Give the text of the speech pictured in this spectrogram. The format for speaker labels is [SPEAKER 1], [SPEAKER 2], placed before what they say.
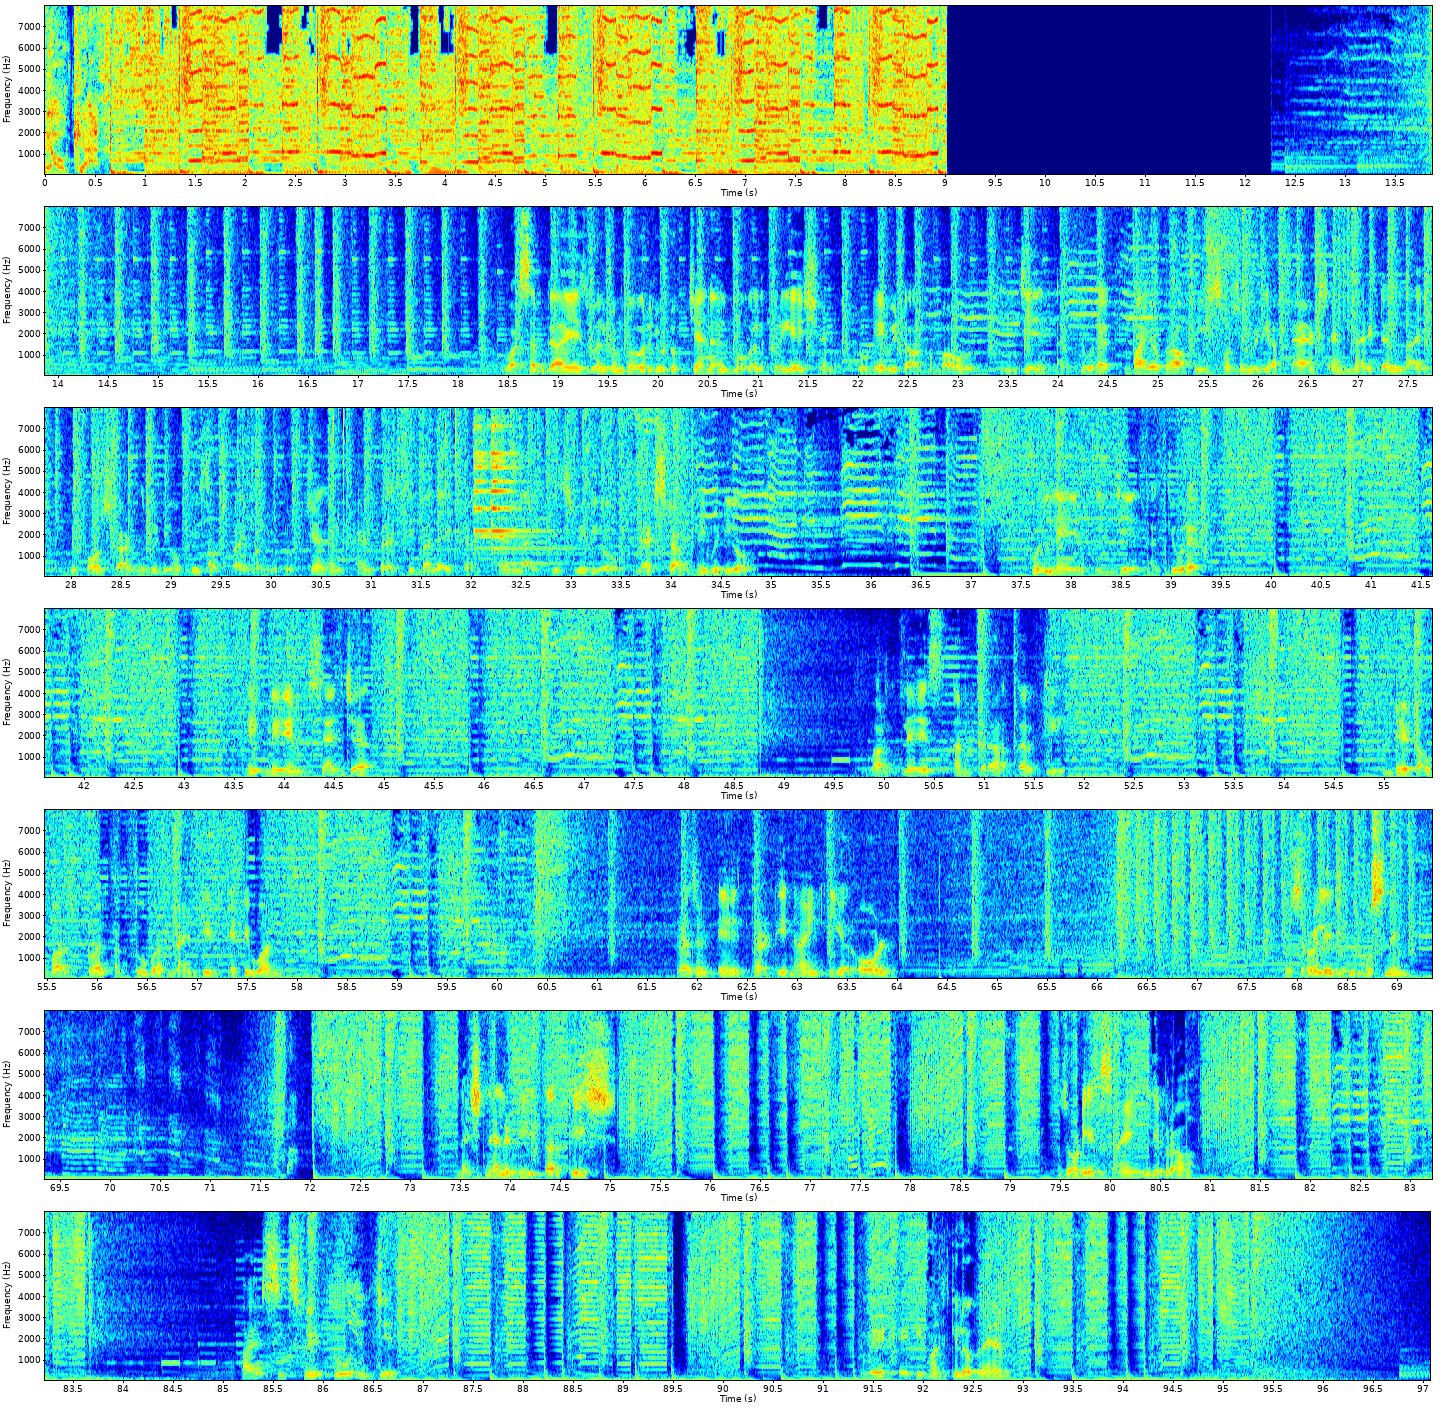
[SPEAKER 1] Hellcat.
[SPEAKER 2] What's up guys, welcome to our YouTube channel Mughal Creation. Today we talk about Engin Akyürek, biography, social media facts and marital life. Before start the video, please subscribe my YouTube channel and press the bell icon and like this video. Let's start the video. Full name Engin Akyürek Nickname Sancher. Birth place Ankara Turkey date of birth 12 October 1981 present age 39 year old His religion, Muslim. Nationality, Turkish. Zodiac sign Libra. Height 6 feet 2 inches. Weight 81 kilogram.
